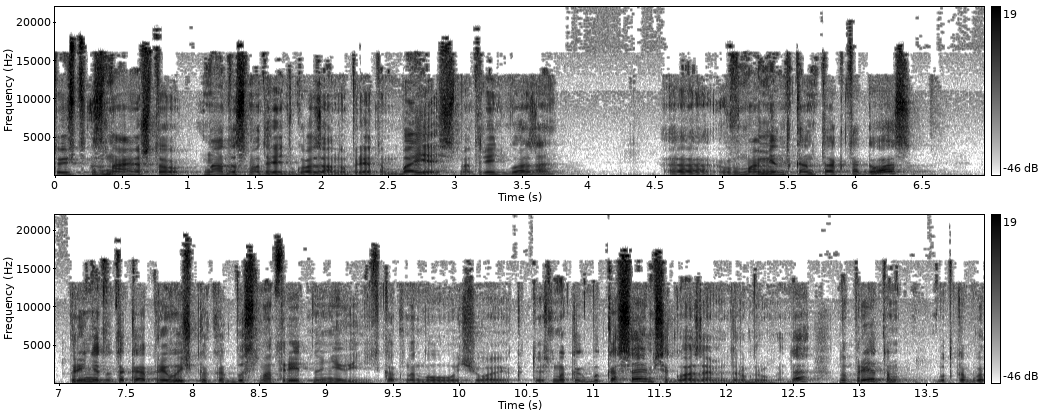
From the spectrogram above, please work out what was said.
то есть, зная, что надо смотреть в глаза, но при этом боясь смотреть в глаза, э, в момент контакта глаз принята такая привычка как бы смотреть, но не видеть, как на голову человека. То есть мы как бы касаемся глазами друг друга, да, но при этом вот как бы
